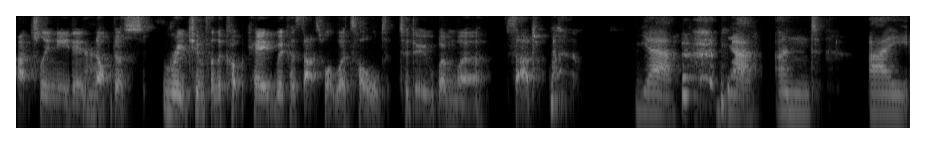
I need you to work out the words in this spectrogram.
actually needed? Yeah. Not just reaching for the cupcake because that's what we're told to do when we're sad. yeah, yeah, and I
